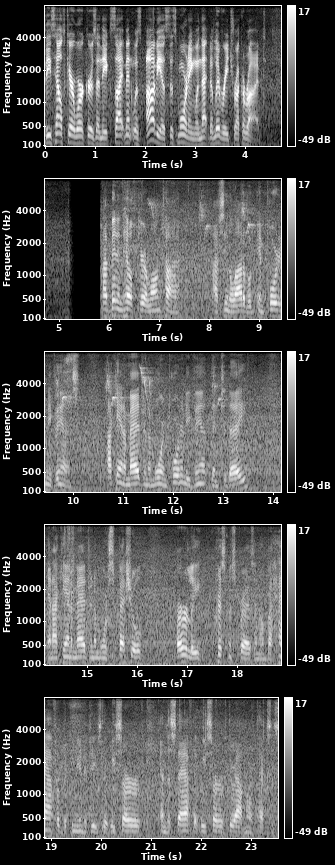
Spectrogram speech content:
these healthcare workers, and the excitement was obvious this morning when that delivery truck arrived. I've been in healthcare a long time. I've seen a lot of important events. I can't imagine a more important event than today, and I can't imagine a more special early Christmas present on behalf of the communities that we serve and the staff that we serve throughout North Texas.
